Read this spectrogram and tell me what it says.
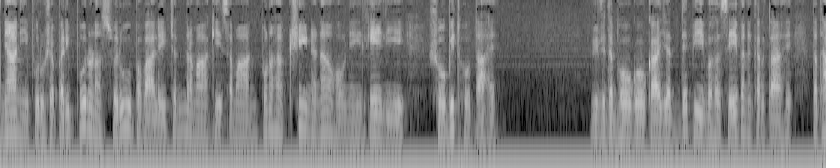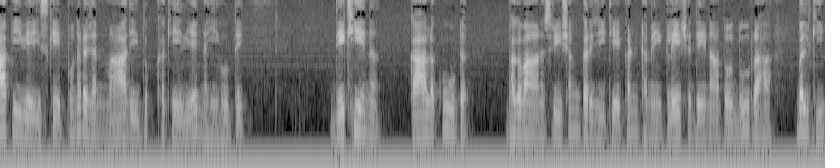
ज्ञानी पुरुष परिपूर्ण स्वरूप वाले चंद्रमा के समान पुनः क्षीण न होने के लिए शोभित होता है। विविध भोगों का यद्यपि वह सेवन करता है, तथापि वे इसके पुनर्जन्म आदि दुख के लिए नहीं होते। देखिए न, कालकूट भगवान श्री शंकर जी के कंठ में क्लेश देना तो दूर रहा, बल्कि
